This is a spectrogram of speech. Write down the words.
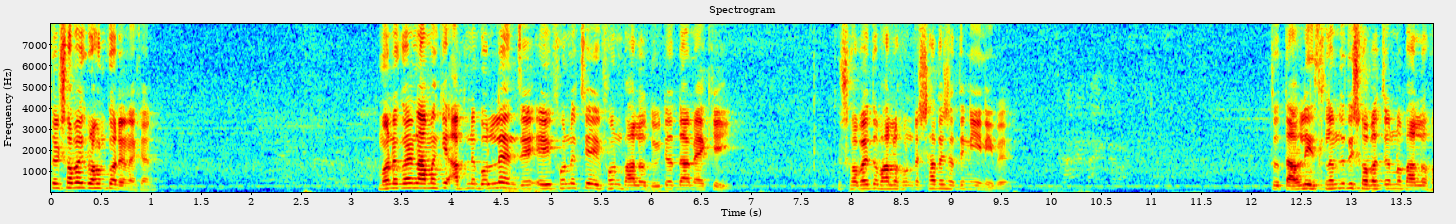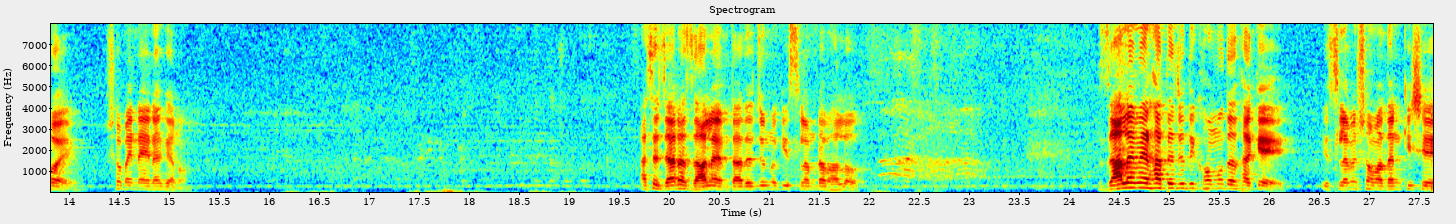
তো সবাই গ্রহণ করে না কেন? মনে করেন আমাকে আপনি বললেন যে এই ফোনের চেয়ে এই ফোন ভালো, দুইটার দাম একই। সবাই তো ভালো ফোনটা সাথে সাথে নিয়ে নিবে। তো তাহলে ইসলাম যদি সবার জন্য ভালো হয়, সবাই নেয় না কেন? আচ্ছা যারা জালেম, তাদের জন্য কি ইসলামটা ভালো? জালেমের হাতে যদি ক্ষমতা থাকে, ইসলামের সমাধান কি সে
